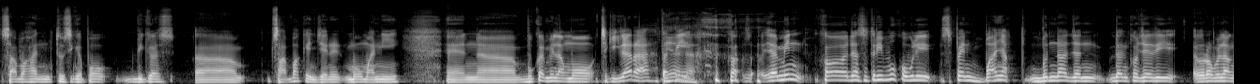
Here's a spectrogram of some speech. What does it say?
Sabahan to Singapore Because uh, Sabah can generate more money And uh, Bukan bilang mau cekik darah Tapi Yeah. kau, I mean Kau dah satu ribu Kau boleh spend banyak benda Dan, dan kau jadi Orang bilang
